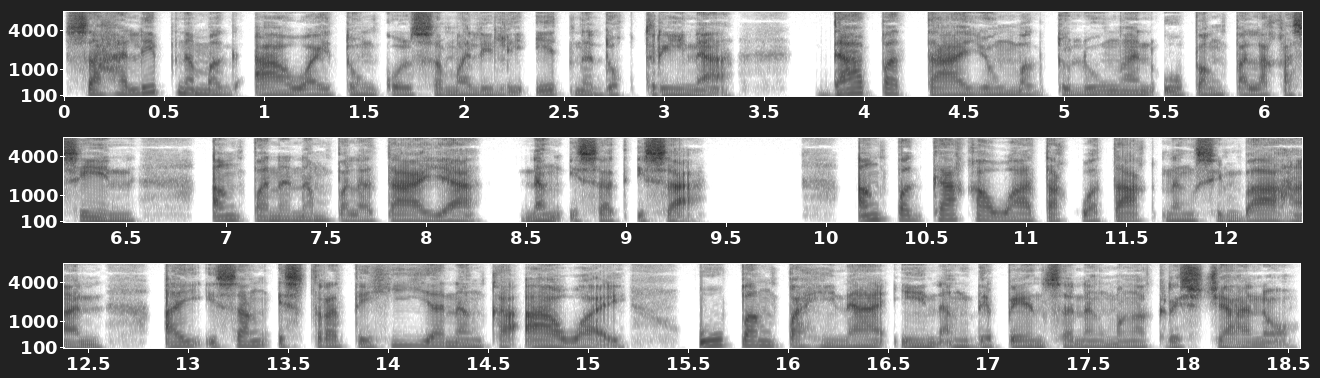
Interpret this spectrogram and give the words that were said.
Sa halip na mag-away tungkol sa maliliit na doktrina, dapat tayong magtulungan upang palakasin ang pananampalataya ng isa't isa. Ang pagkakawatak-watak ng simbahan ay isang estratehiya ng kaaway upang pahinain ang depensa ng mga Kristiyano.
